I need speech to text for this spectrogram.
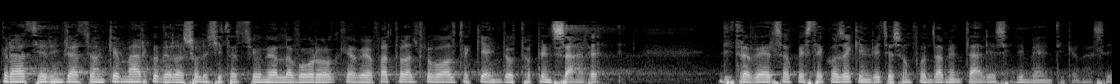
Grazie, ringrazio anche Marco della sollecitazione al lavoro che aveva fatto l'altra volta che ha indotto a pensare di traverso a queste cose che invece sono fondamentali e si dimenticano. Sì.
